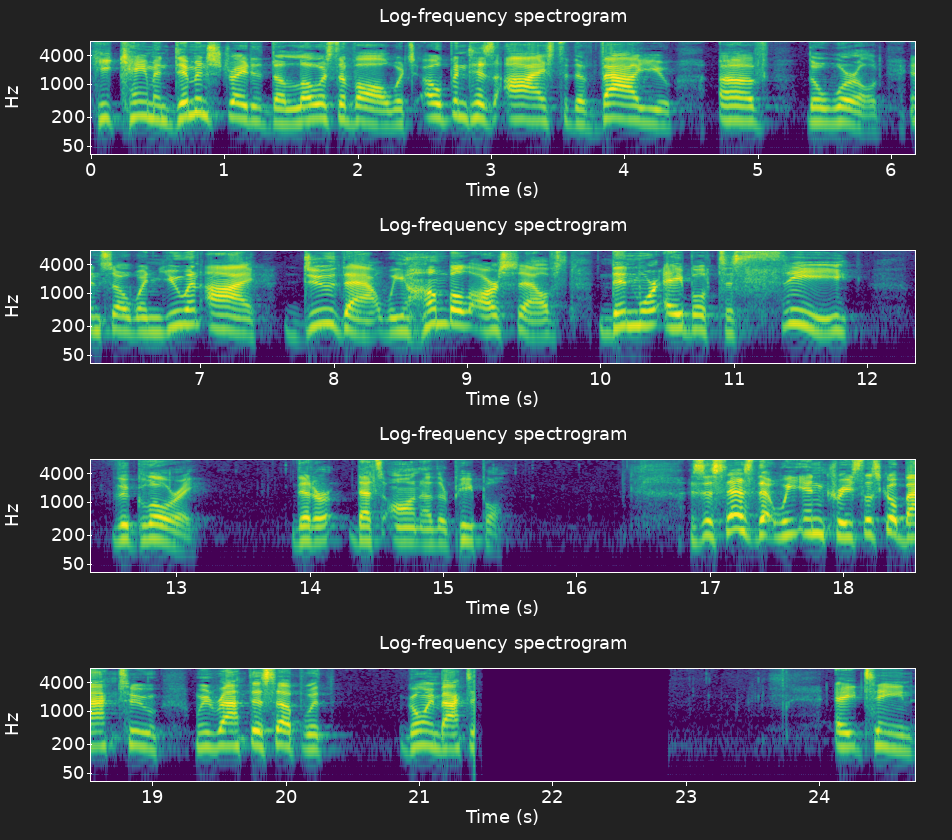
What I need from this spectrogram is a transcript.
He came and demonstrated the lowest of all, which opened his eyes to the value of the world. And so when you and I do that, we humble ourselves, then we're able to see the glory that are that's on other people. As it says that we increase, let's go back to we wrap this up with going back to 18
